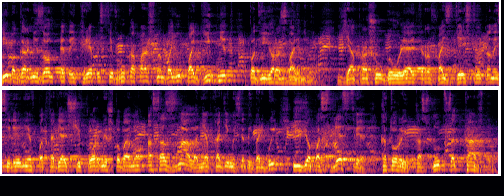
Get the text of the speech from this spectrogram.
либо гарнизон этой крепости в рукопашном бою погибнет под ее развалинами. Я прошу гауляйтеров воздействовать на население в подходящей форме, чтобы оно осознало необходимость этой борьбы ее последствия, которые коснутся каждого.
